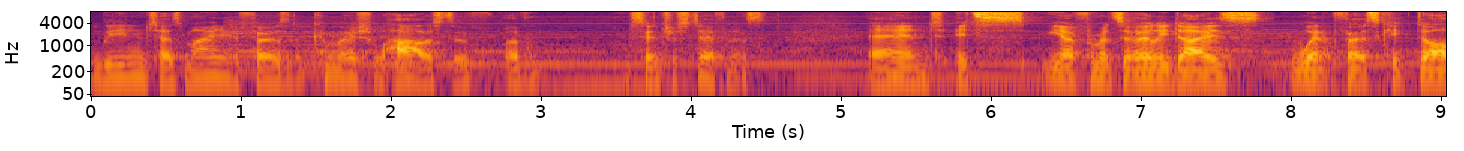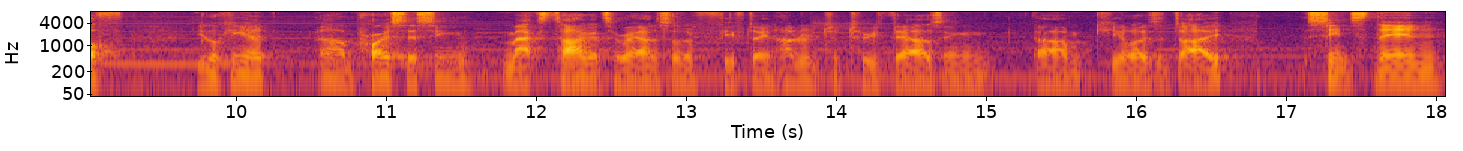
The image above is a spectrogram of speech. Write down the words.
within Tasmania for the commercial harvest of, of Centrostephanus. And it's, you know, from its early days, when it first kicked off, you're looking at um, processing max targets around sort of 1,500 to 2,000 um, kilos a day. Since then,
